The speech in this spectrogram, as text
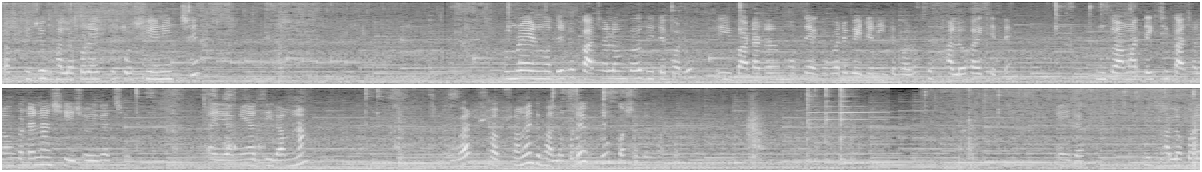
সব কিছু ভালো করে একটু কষিয়ে নিচ্ছে। তোমরা এর মধ্যে একটু কাঁচা লঙ্কাও দিতে পারো। এই বাটাটার মধ্যে একেবারে বেটে নিতে পারো, খুব ভালো হয় খেতে। কিন্তু আমার দেখছি কাঁচা লঙ্কাটা না শেষ হয়ে গেছে। তাই আমি আর দিলাম না। এবার সব সময় ভালো করে একটু কষাতে থাকো। ভালো করে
